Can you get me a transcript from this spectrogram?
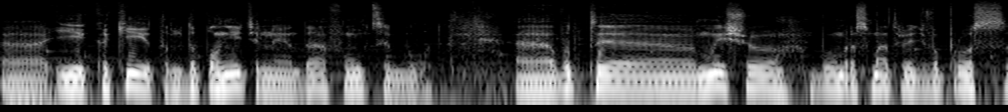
э, и какие там дополнительные да, функции будут. Вот мы еще будем рассматривать вопрос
